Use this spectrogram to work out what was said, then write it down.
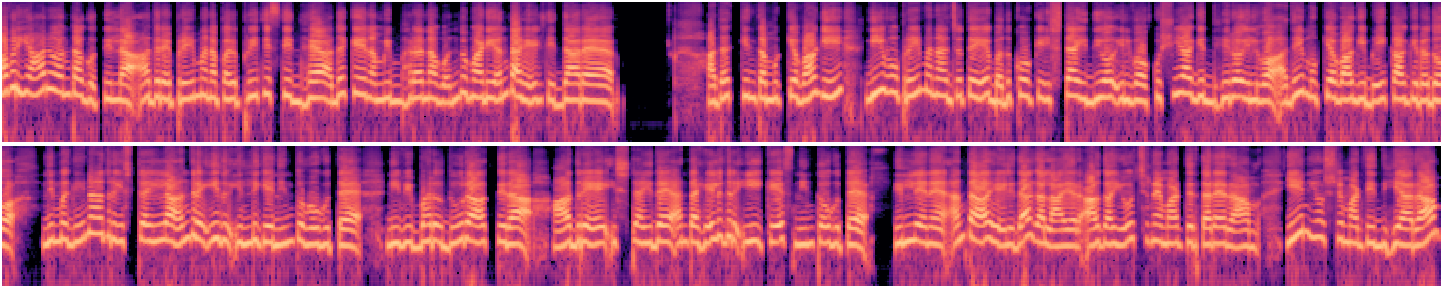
ಅವ್ರು ಯಾರು ಅಂತ ಗೊತ್ತಿಲ್ಲ. ಆದರೆ ಪ್ರೇಮನ ಪರ ಪ್ರೀತಿಸ್ತಿದ್ದೆ. ಅದಕ್ಕೆ ನಮ್ಮಿಬ್ಬರನ್ನ ಒಂದು ಮಾಡಿ ಅಂತ ಹೇಳ್ತಿದ್ದಾರೆ. ಅದಕ್ಕಿಂತ ಮುಖ್ಯವಾಗಿ ನೀವು ಪ್ರೇಮನ ಜೊತೆ ಬದುಕೋಕೆ ಇಷ್ಟ ಇದೆಯೋ ಇಲ್ವೋ, ಖುಷಿಯಾಗಿದ್ದೀರೋ ಇಲ್ವೋ, ಅದೇ ಮುಖ್ಯವಾಗಿ ಬೇಕಾಗಿರೋದು ನಿಮಗೇನಾದ್ರೂ ಇಷ್ಟ ಇಲ್ಲ ಅಂದ್ರೆ ಇದು ಇಲ್ಲಿಗೆ ನಿಂತು ಹೋಗುತ್ತೆ. ನೀವಿಬ್ಬರು ದೂರ ಆಗ್ತೀರಾ? ಆದ್ರೆ ಇಷ್ಟ ಇದೆ ಅಂತ ಹೇಳಿದ್ರೆ ಈ ಕೇಸ್ ನಿಂತೋಗುತ್ತೆ. ಇಲ್ಲೇನೆ ಅಂತ ಹೇಳಿದಾಗ ಲಾಯರ್ ಆಗ ಯೋಚನೆ ಮಾಡ್ತಿರ್ತಾರೆ ರಾಮ್. ಏನ್ ಯೋಚನೆ ಮಾಡ್ತಿದ್ದೀಯಾ ರಾಮ್?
